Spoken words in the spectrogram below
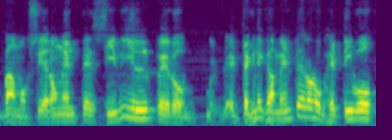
Vamos, si era un ente civil, pero eh, técnicamente era un objetivo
